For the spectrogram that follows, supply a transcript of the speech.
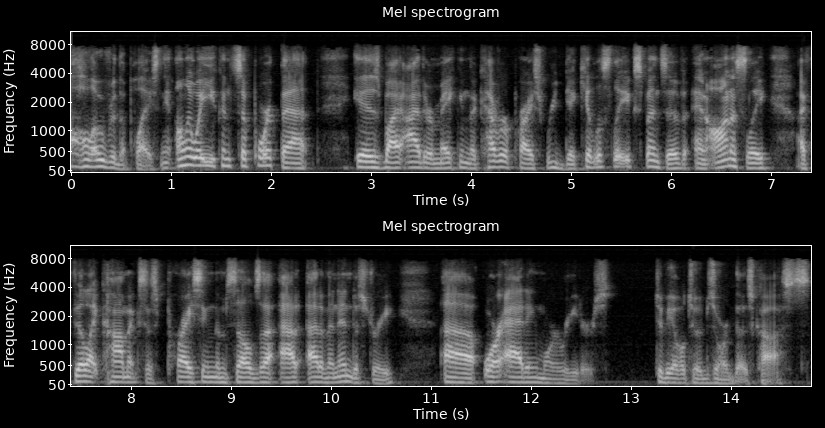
all over the place. And the only way you can support that is by either making the cover price ridiculously expensive. And honestly, I feel like comics is pricing themselves out, out of an industry uh, or adding more readers to be able to absorb those costs.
